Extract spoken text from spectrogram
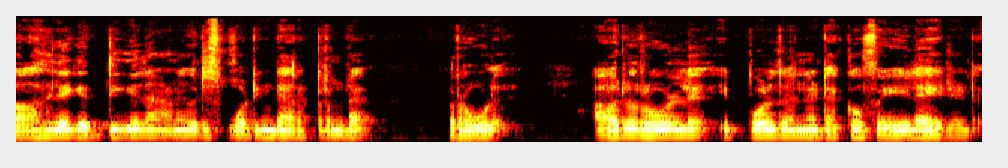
ബാസിലേക്ക് എത്തിക്കലാണ് ഒരു സ്പോർട്ടിംഗ് ഡയറക്ടറിന്റെ റോൾ ആ ഒരു റോളിൽ ഇപ്പോൾ തന്നെ ടെക്കോ ഫെയിലായിട്ടുണ്ട്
